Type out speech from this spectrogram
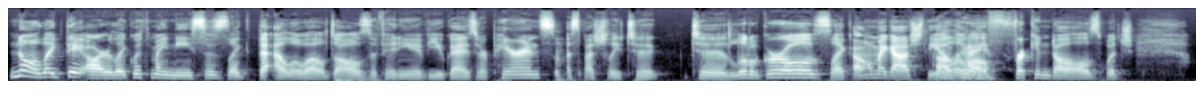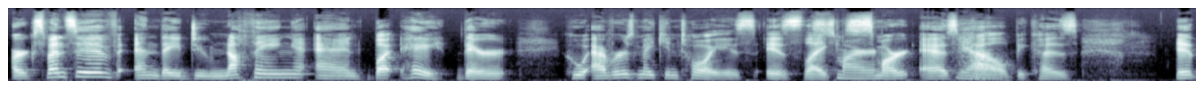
No, like they are. Like with my nieces, like the LOL dolls. If any of you guys are parents, especially to to little girls, like oh my gosh, the Okay. LOL frickin' dolls, which are expensive and they do nothing. And but hey, they're whoever's making toys is like Smart. smart, as Yeah. hell because. It,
